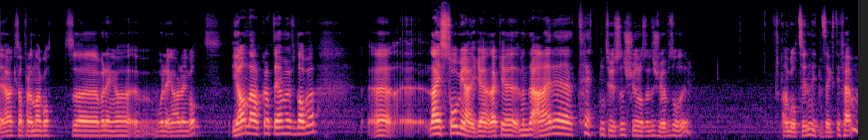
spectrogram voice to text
Ja, ikke sant, for den har gått uh, hvor, lenge, hvor, lenge, har den gått? Ja, det er akkurat det med Dabbe. Uh, nei, så mye er det ikke. Det er ikke men det er uh, 13 777 episoder. Den har gått siden 1965.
